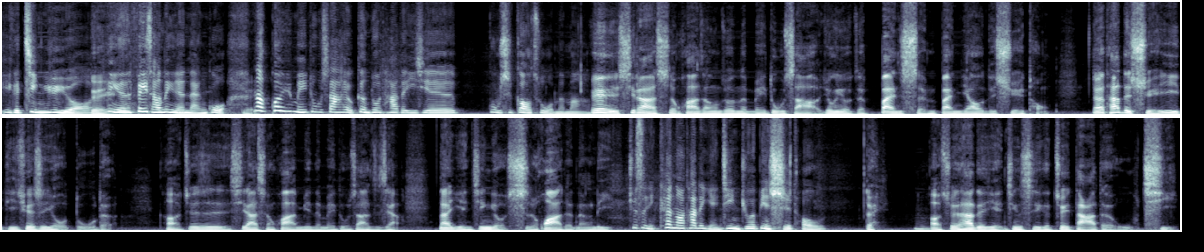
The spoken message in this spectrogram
一个境遇哦，令人非常令人难过。那关于梅杜莎，还有更多她的一些。故事告诉我们吗？因为希腊神话当中的梅杜莎拥有着半神半妖的血统，那她的血液的确是有毒的啊，就是希腊神话里面的梅杜莎是这样。那眼睛有石化的能力，就是你看到她的眼睛，你就会变石头。对，啊，所以她的眼睛是一个最大的武器，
